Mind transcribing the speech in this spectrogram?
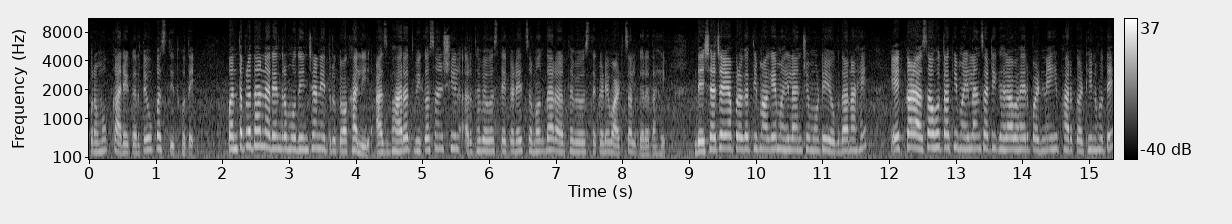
प्रमुख कार्यकर्ते उपस्थित होते. पंतप्रधान नरेंद्र मोदींच्या नेतृत्वाखाली आज भारत विकसनशील अर्थव्यवस्थेकडे चमकदार अर्थव्यवस्थेकडे वाटचाल करत आहे. देशाच्या या प्रगतीमागे महिलांचे मोठे योगदान आहे. एक काळ असा होता की महिलांसाठी घराबाहेर पडणेही फार कठीण होते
